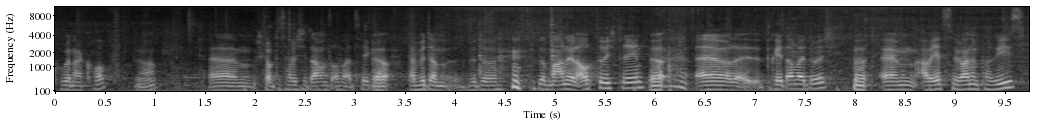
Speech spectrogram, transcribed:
Corinna Kopf. Ja. Ähm, ich glaube, das habe ich dir damals auch mal erzählt. Ja. Da wird der, wird der, der Manuel auch durchdrehen. Ja. Äh, oder dreht dabei durch. Ähm, aber jetzt, wir waren in Paris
